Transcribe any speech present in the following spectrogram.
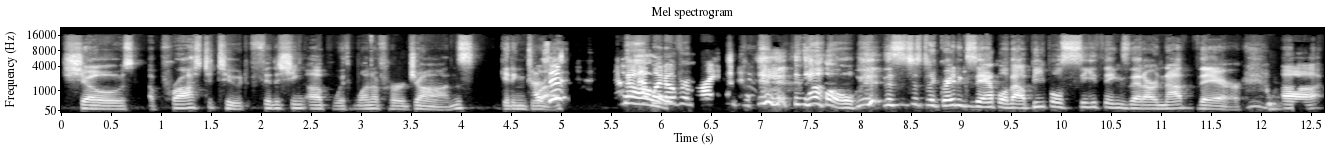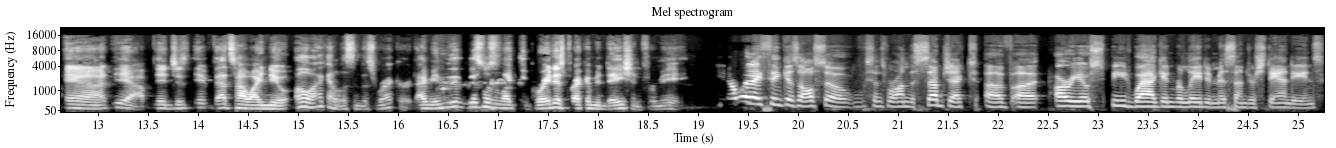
shows a prostitute finishing up with one of her Johns getting dressed. No, that went over my no, this is just a great example of how people see things that are not there. Uh, and yeah, it just it, that's how I knew. Oh, I gotta listen to this record. I mean, th- this was like the greatest recommendation for me. You know what I think is also, since we're on the subject of uh, REO Speedwagon related misunderstandings,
